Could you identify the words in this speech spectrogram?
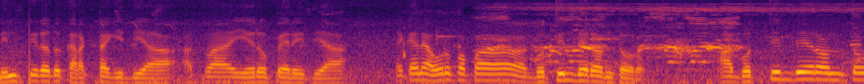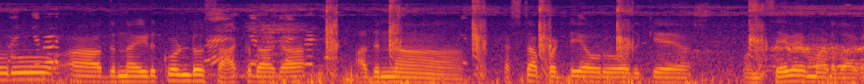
ನಿಂತಿರೋದು ಕರೆಕ್ಟಾಗಿದೆಯಾ ಅಥವಾ ಏರೋಪೇರ್ ಇದೆಯಾ? ಯಾಕಂದರೆ ಅವರು ಪಾಪ ಗೊತ್ತಿಲ್ಲದೆ ಇರೋಂಥವ್ರು. ಆ ಗೊತ್ತಿಲ್ಲದೆ ಇರೋಂಥವ್ರು ಅದನ್ನು ಹಿಡ್ಕೊಂಡು ಸಾಕಿದಾಗ ಅದನ್ನು ಕಷ್ಟಪಟ್ಟು ಅವರು ಅದಕ್ಕೆ ಒಂದು ಸೇವೆ ಮಾಡಿದಾಗ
